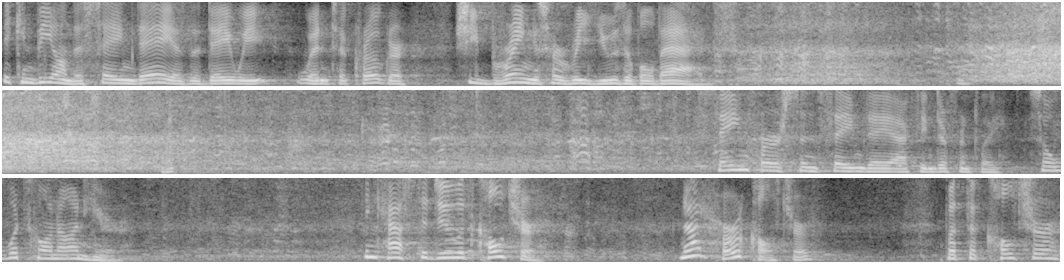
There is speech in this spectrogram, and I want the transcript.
it can be on the same day as the day we went to Kroger. She brings her reusable bags. same person, same day, acting differently. So, what's going on here? I think has to do with culture. Not her culture, but the culture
